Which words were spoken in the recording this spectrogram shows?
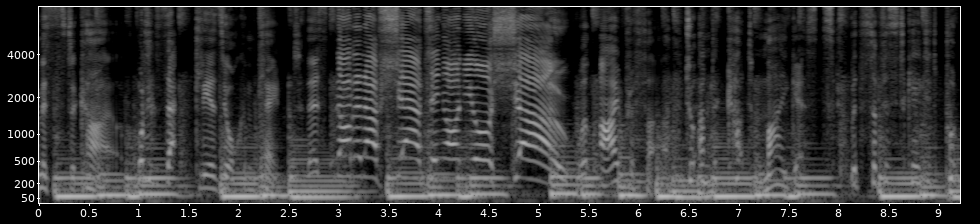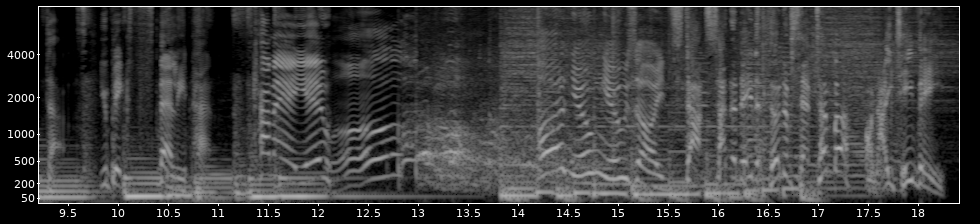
Mr. Kyle, what exactly is your complaint? There's not enough shouting on your show! Well, I prefer to undercut my guests with sophisticated put downs, you big smelly pants. Come here, you! All new Newzoids Starts Saturday, the 3rd of September on ITV.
